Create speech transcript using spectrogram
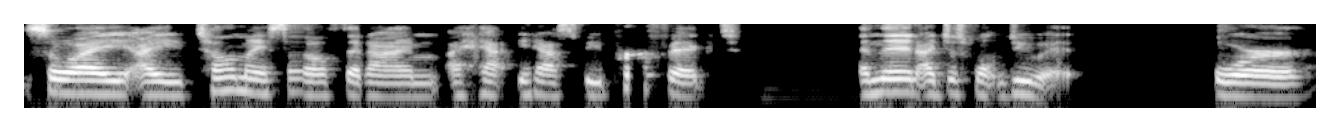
so i i tell myself that i'm i ha- it has to be perfect and then I just won't do it. Or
